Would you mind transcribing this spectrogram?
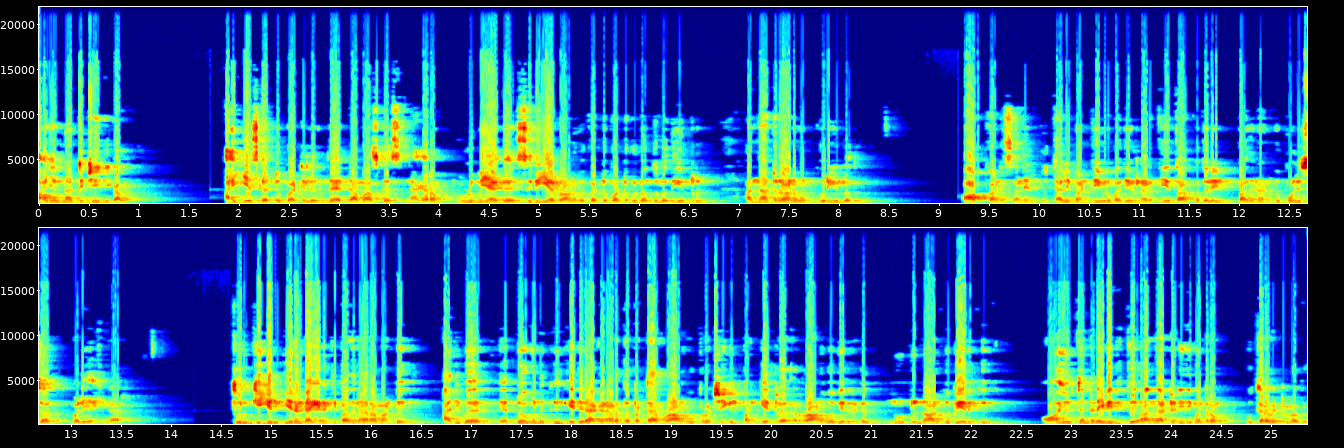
அயல்நாட்டு செய்திகள். ஐஎஸ் கட்டுப்பாட்டில் இருந்த டமாஸ்கஸ் நகரம் முழுமையாக சிறிய ராணுவ கட்டுப்பாட்டுக்குள் வந்துள்ளது என்று அந்நாட்டு ராணுவம் கூறியுள்ளது. ஆப்கானிஸ்தானில் தலிபான் தீவிரவாதிகள் நடத்திய தாக்குதலில் பதினான்கு போலீசார் பலியாகினர். துருக்கியில் இரண்டாயிரத்தி பதினாறாம் ஆண்டு அதிபர் எர்டோகனுக்கு எதிராக நடத்தப்பட்ட ராணுவ புரட்சியில் பங்கேற்ற ராணுவ வீரர்கள் நூற்று நான்கு பேருக்கு ஆயுள் தண்டனை விதித்து அந்நாட்டு நீதிமன்றம் உத்தரவிட்டுள்ளது.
